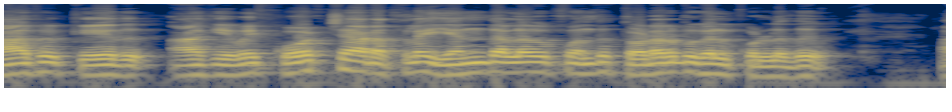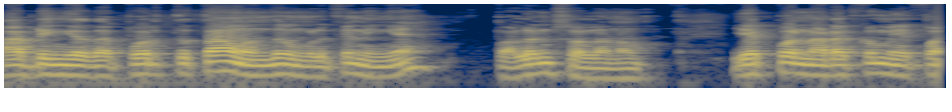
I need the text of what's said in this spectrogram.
ராகு கேது ஆகியவை கோச்சாரத்தில் எந்த அளவுக்கு வந்து தொடர்புகள் கொள்ளுது அப்படிங்கிறத பொறுத்து தான் வந்து உங்களுக்கு நீங்கள் பலன் சொல்லணும். எப்போ நடக்கும் எப்போ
